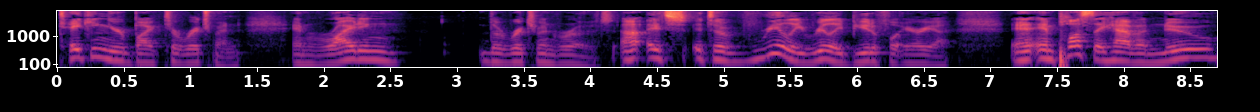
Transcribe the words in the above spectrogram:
taking your bike to Richmond and riding the Richmond roads. Uh, it's it's a really really beautiful area, and, and plus they have a new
